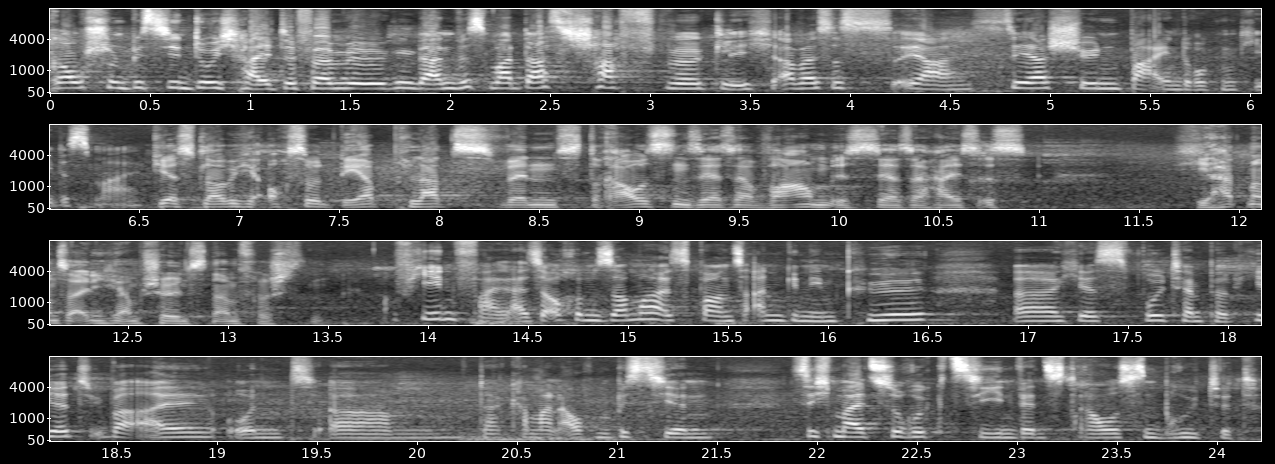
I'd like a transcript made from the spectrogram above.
braucht schon ein bisschen Durchhaltevermögen dann, bis man das schafft wirklich. Aber es ist ja sehr schön beeindruckend jedes Mal. Hier ist, glaube ich, auch so der Platz, wenn es draußen sehr, sehr warm ist, sehr, sehr heiß ist. Hier hat man es eigentlich am schönsten, am frischsten. Auf jeden Fall. Also auch im Sommer ist bei uns angenehm kühl. Äh, hier ist wohl temperiert überall und ähm, da kann man auch ein bisschen sich mal zurückziehen, wenn es draußen brütet.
